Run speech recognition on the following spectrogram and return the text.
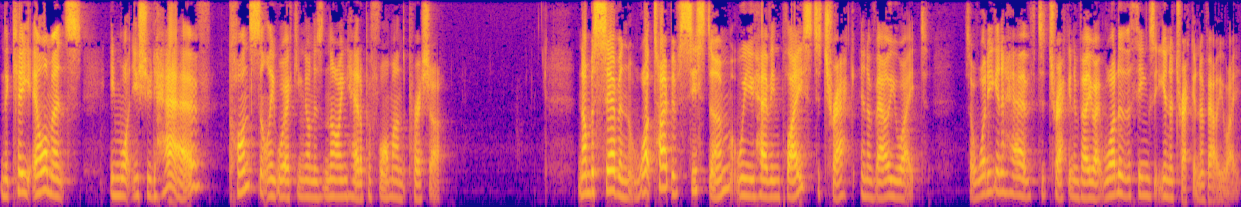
the key elements in what you should have constantly working on is knowing how to perform under pressure. Number seven, what type of system will you have in place to track and evaluate? So, what are you going to have to track and evaluate? What are the things that you're going to track and evaluate?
